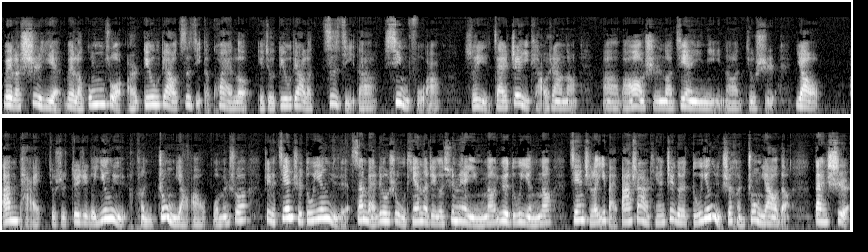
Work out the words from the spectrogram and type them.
为了事业、为了工作而丢掉自己的快乐，也就丢掉了自己的幸福啊。所以在这一条上呢，啊，王老师呢建议你呢，就是要。安排就是对这个英语很重要啊。我们说这个坚持读英语三百六十五天的这个训练营呢，阅读营呢，坚持了一百八十二天。这个读英语是很重要的，但是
